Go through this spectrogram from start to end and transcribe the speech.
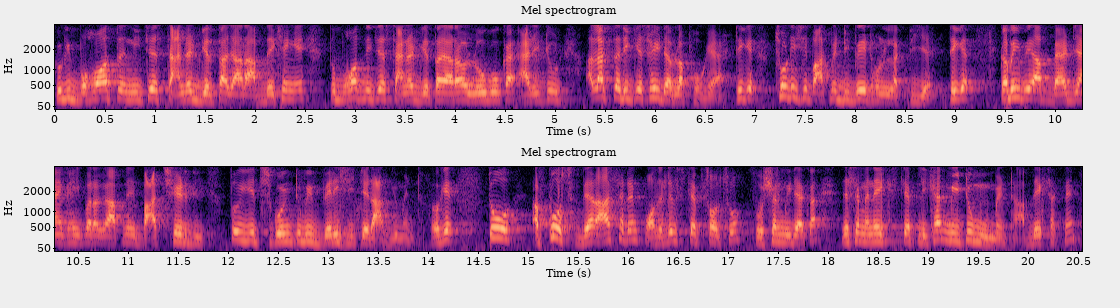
क्योंकि बहुत नीचे स्टैंडर्ड गिरता जा रहा है, आप देखेंगे तो बहुत नीचे स्टैंडर्ड गिरता जा रहा है लोगों का एटीट्यूड अलग तरीके से ही डेवलप हो गया है, ठीक है? छोटी सी बात में डिबेट होने लगती है, ठीक है? कभी भी आप बैठ जाएँ, कहीं पर अगर आपने बात छेड़ दी तो it's going to be very heated argument okay तो of course there are certain positive steps also social media का। जैसे मैंने एक स्टेप लिखा है मीटू मूवमेंट आप देख सकते हैं।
